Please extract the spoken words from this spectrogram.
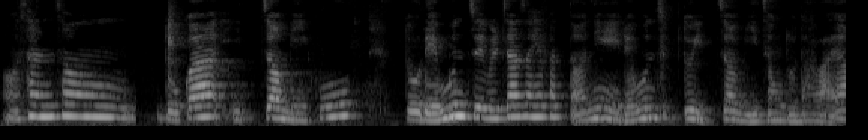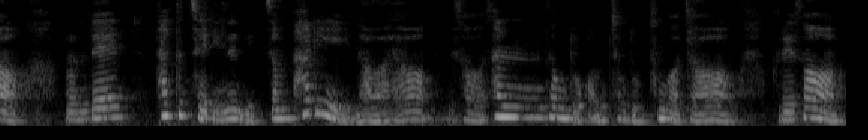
어, 산성도가 2.2고 또 레몬즙을 짜서 해봤더니 레몬즙도 2.2 정도 나와요. 그런데 타트체리는 2.8이 나와요. 그래서 산성도가 엄청 높은 거죠. 그래서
